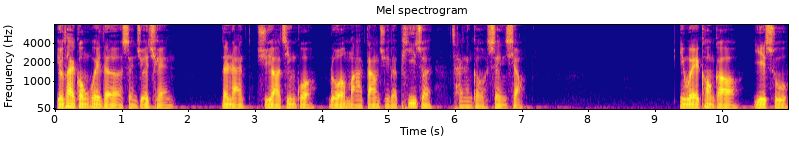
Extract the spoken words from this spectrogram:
犹太公会的审决权仍然需要经过罗马当局的批准才能够生效。因为控告耶稣，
